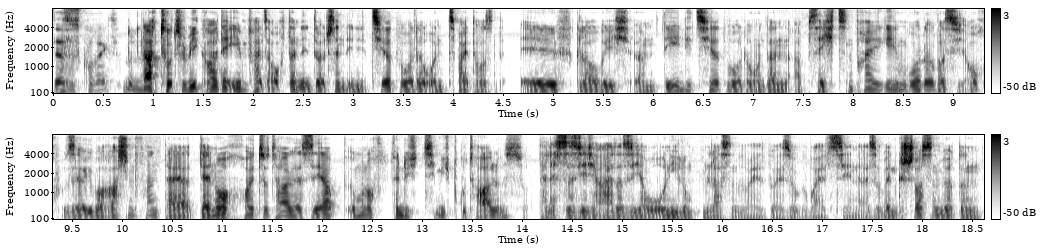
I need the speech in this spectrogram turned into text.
Das ist korrekt. Nach Total Recall, der ebenfalls auch dann in Deutschland indiziert wurde und 2011, glaube ich, ähm, deindiziert wurde und dann ab 16 freigegeben wurde, was ich auch sehr überraschend fand, da er dennoch heutzutage sehr, immer noch, finde ich, ziemlich brutal ist. Da lässt er sich, hat er sich aber ohne lumpen lassen bei, bei so Gewaltszenen. Also wenn geschossen wird, dann,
